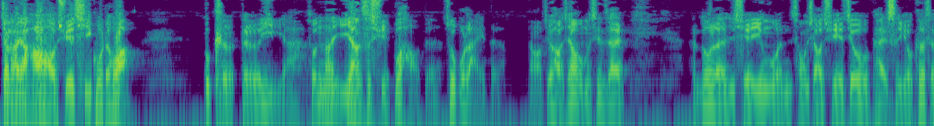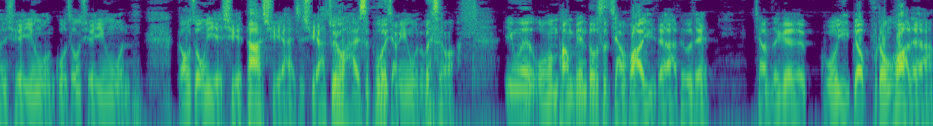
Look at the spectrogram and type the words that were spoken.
叫他要好好学齐国的话，不可得已呀。说那一样是学不好的，做不来的啊。就好像我们现在很多人学英文，从小学就开始有课程学英文，国中学英文，高中也学，大学还是学啊，最后还是不会讲英文。为什么？因为我们旁边都是讲华语的啊，对不对？讲这个国语标普通话的啊。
